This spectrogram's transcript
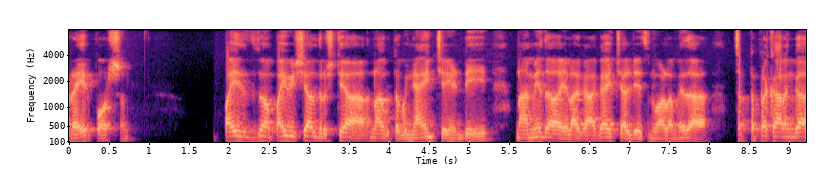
ప్రైర్ పోర్షన్ పై పై విషయాల దృష్ట్యా నాకు తగు న్యాయం చేయండి. నా మీద ఇలాగ అఘాయిత్యాలు చేసిన వాళ్ళ మీద చట్ట ప్రకారంగా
